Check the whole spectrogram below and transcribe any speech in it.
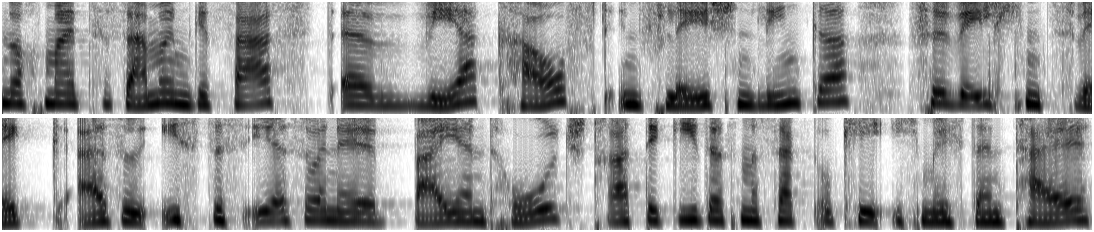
Nochmal zusammengefasst, äh, wer kauft Inflation Linker für welchen Zweck? Also ist es eher so eine Buy-and-Hold-Strategie, dass man sagt, okay, ich möchte einen Teil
